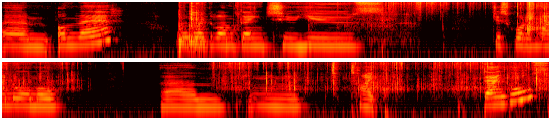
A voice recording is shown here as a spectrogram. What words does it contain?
um, on there, or whether I'm going to use just one of my normal um, mm, type dangles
